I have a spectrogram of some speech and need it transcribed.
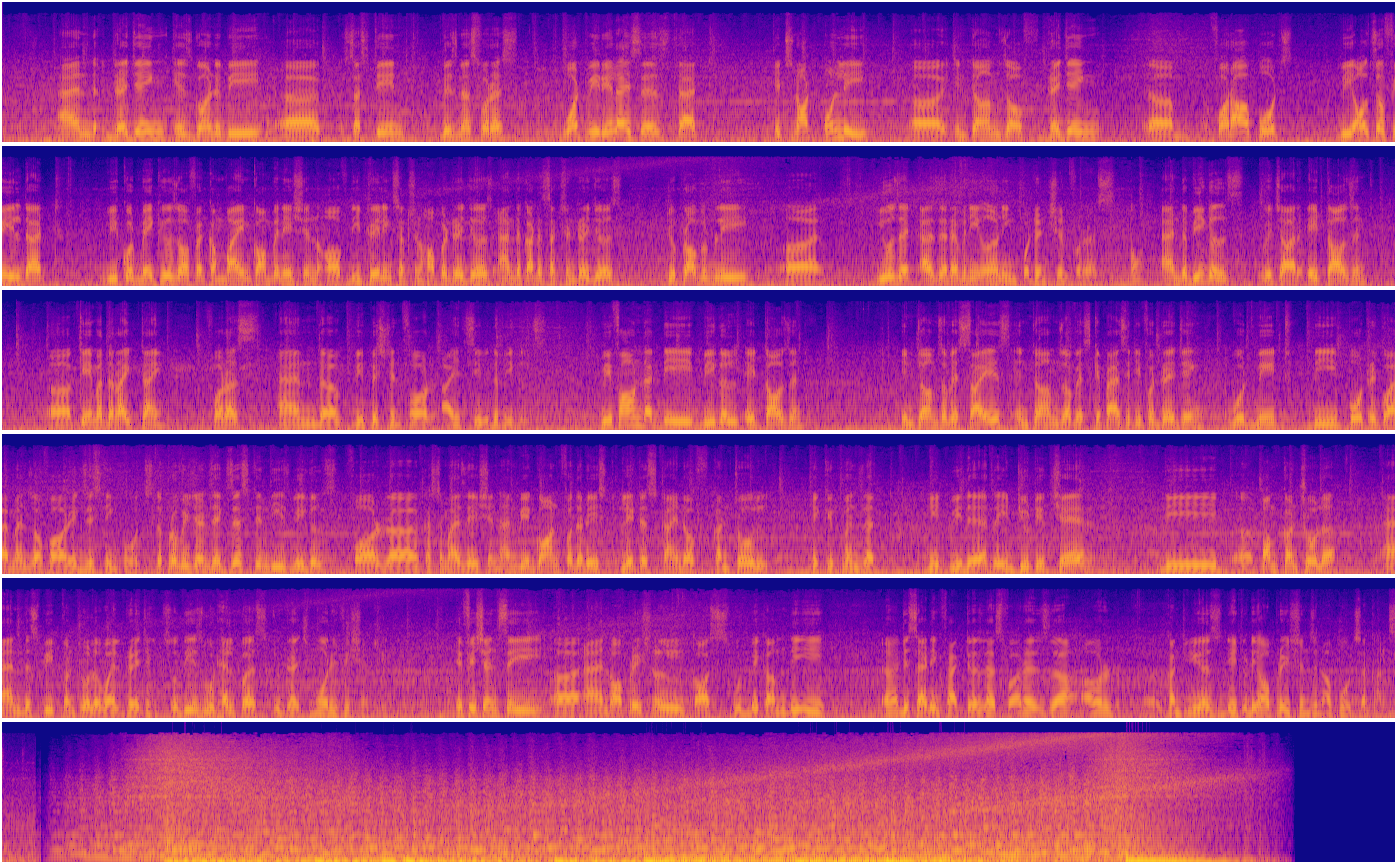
And dredging is going to be a sustained business for us. What we realize is that it's not only uh, in terms of dredging um, for our ports, we also feel that we could make use of a combined combination of the trailing suction hopper dredgers and the cutter suction dredgers to probably uh, use it as a revenue earning potential for us. And the beagles, which are 8,000, uh, came at the right time for us and uh, we pitched in for IHC with the beagles. We found that the Beagle 8000 in terms of its size, in terms of its capacity for dredging, would meet the port requirements of our existing ports. The provisions exist in these beagles for uh, customization, and we have gone for the latest- kind of control equipments that need to be there the intuitive chair, the uh, pump controller, and the speed controller while dredging. So, these would help us to dredge more efficiently. Efficiency uh, and operational costs would become the uh, deciding factors as far as uh, our uh, continuous day to day operations in our ports are concerned.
